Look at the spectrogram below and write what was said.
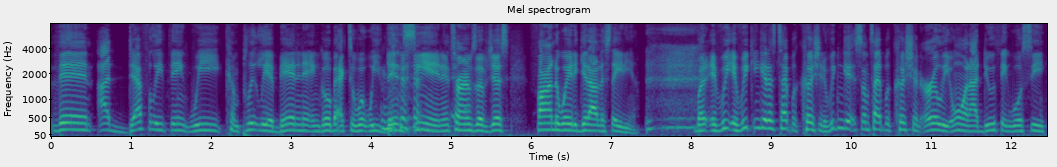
then I definitely think we completely abandon it and go back to what we've been seeing in terms of just find a way to get out of the stadium. But if we if we can get a type of cushion, if we can get some type of cushion early on, I do think we'll see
